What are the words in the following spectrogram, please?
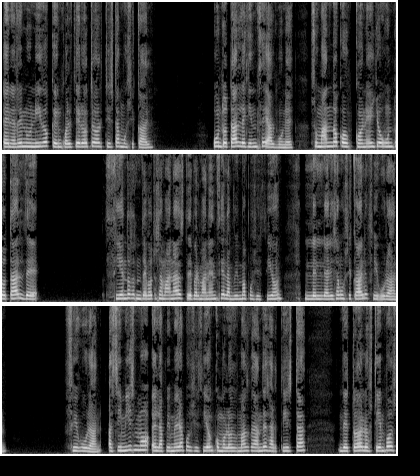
en el Reino Unido que en cualquier otro artista musical. Un total de 15 álbumes, sumando con, con ello un total de 174 semanas de permanencia en la misma posición de la lista musical figuran. Figuran, asimismo, en la primera posición como los más grandes artistas de todos los tiempos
